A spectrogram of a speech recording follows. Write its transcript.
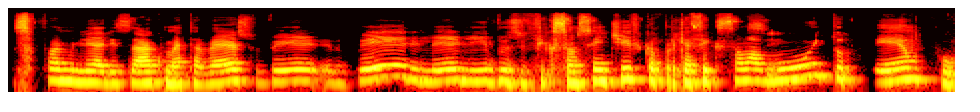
se familiarizar com o metaverso, ver, ver e ler livros de ficção científica, porque a ficção Sim. há muito tempo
